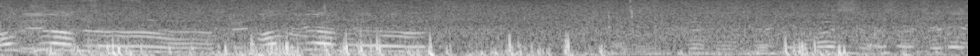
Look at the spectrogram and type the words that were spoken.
Ayağını bak, kayaya koy, ayağını. Biraz daha ileri.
